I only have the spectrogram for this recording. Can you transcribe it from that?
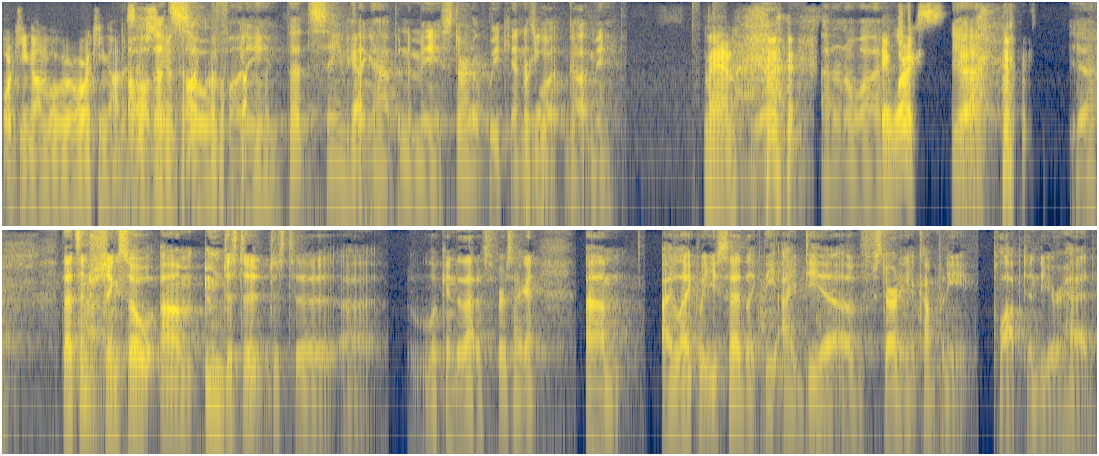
working on what we were working on. Oh, that's so funny. That same yeah. thing happened to me. Startup weekend is what got me. Man, yeah, I don't know why. It works. Yeah, yeah. That's interesting. So, um, just to just to uh, look into that for a second, um, I like what you said. Like the idea of starting a company plopped into your head,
